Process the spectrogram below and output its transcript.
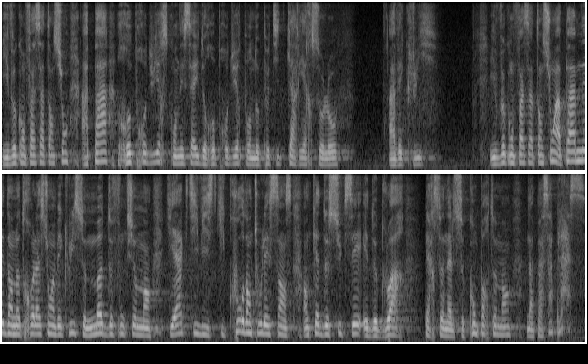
Il veut qu'on fasse attention à pas reproduire ce qu'on essaye de reproduire pour nos petites carrières solo avec lui. Il veut qu'on fasse attention à pas amener dans notre relation avec lui ce mode de fonctionnement qui est activiste, qui court dans tous les sens, en quête de succès et de gloire personnelle. Ce comportement n'a pas sa place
